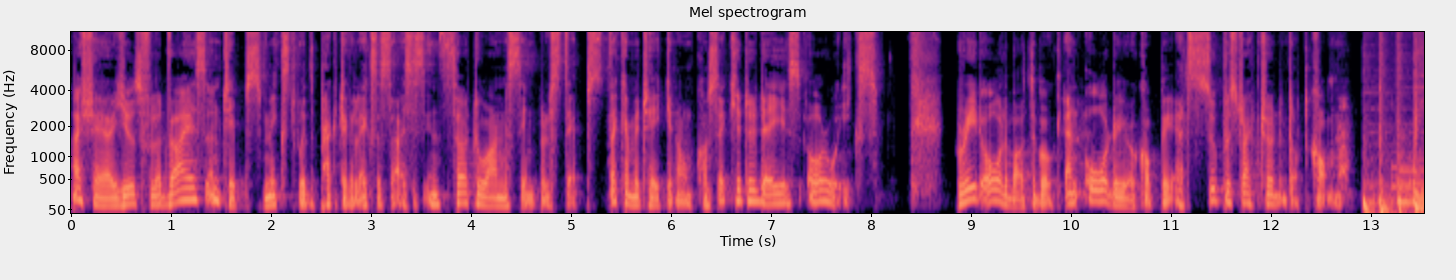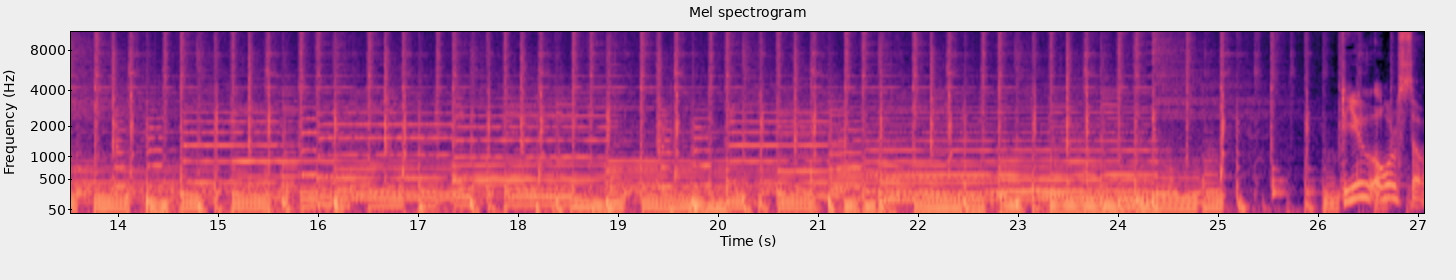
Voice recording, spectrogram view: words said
I share useful advice and tips mixed with practical exercises in 31 simple steps that can be taken on consecutive days or weeks. Read all about the book and order your copy at superstructured.com. Do you also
